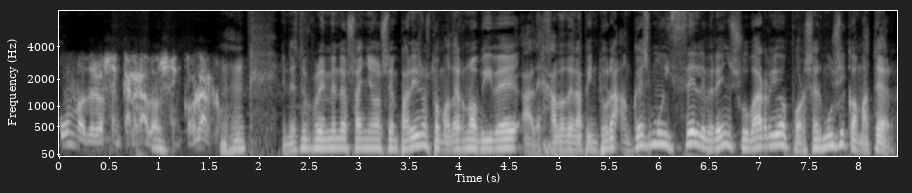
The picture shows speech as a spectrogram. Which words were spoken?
uno de los encargados en cobrarlo. En estos primeros años en París, nuestro moderno vive alejado de la pintura, aunque es muy célebre en su barrio por ser músico amateur.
